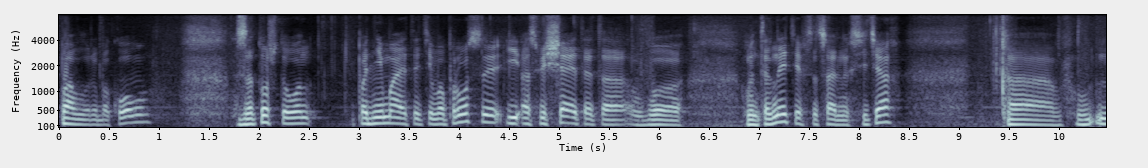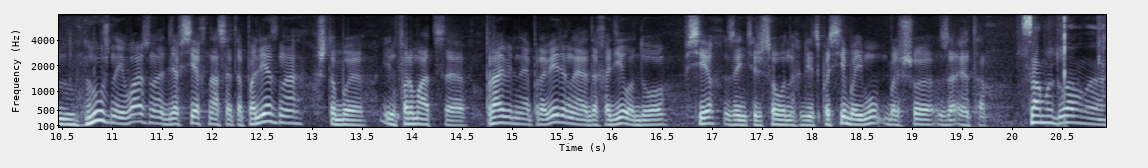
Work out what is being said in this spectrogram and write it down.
Павлу Рыбакову за то, что он поднимает эти вопросы и освещает это в, в интернете, в социальных сетях. Э, Нужно и важно, для всех нас это полезно, чтобы информация правильная, проверенная доходила до всех заинтересованных лиц. Спасибо ему большое за это. Самое главное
